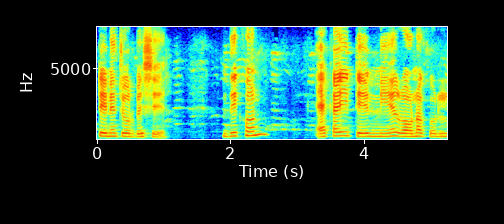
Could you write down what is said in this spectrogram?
ট্রেনে চড়বে সে। দেখুন, একাই ট্রেন নিয়ে রওনা করল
